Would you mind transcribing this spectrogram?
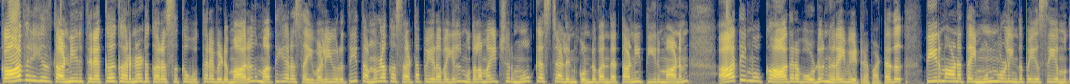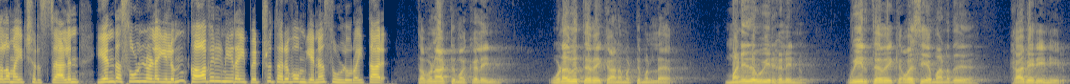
காவிரியில் தண்ணீர் திறக்க கர்நாடக அரசுக்கு உத்தரவிடுமாறு மத்திய அரசை வலியுறுத்தி தமிழக சட்டப்பேரவையில் முதலமைச்சர் மு க ஸ்டாலின் கொண்டு வந்த தனி தீர்மானம் அதிமுக ஆதரவோடு நிறைவேற்றப்பட்டது. தீர்மானத்தை முன்மொழிந்து பேசிய முதலமைச்சர் ஸ்டாலின் எந்த சூழ்நிலையிலும் காவிரி நீரை பெற்றுத் தருவோம் என சூளுரைத்தார். தமிழ்நாட்டு மக்களின் உணவு தேவைக்கான மட்டுமல்ல மனித உயிர்களின் உயிர் தேவைக்கு அவசியமானது காவிரி நீர்.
